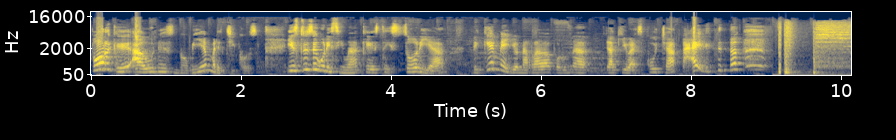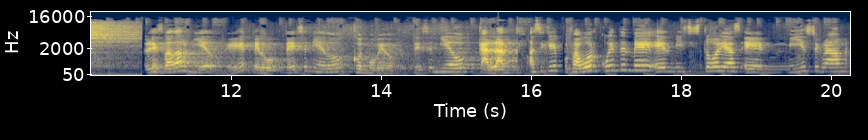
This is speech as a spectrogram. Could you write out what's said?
Porque aún es noviembre, chicos. Y estoy segurísima que esta historia de qué mello narrada por una ya que iba a escucha, ¡ay! Les va a dar miedo, ¿eh? Pero de ese miedo conmovedor, de ese miedo calante. Así que, por favor, cuéntenme en mis historias, en mi Instagram,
